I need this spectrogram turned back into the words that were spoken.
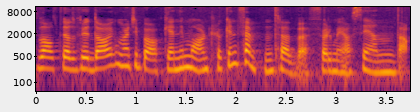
Det var alt vi hadde for i dag. Vi er tilbake igjen i morgen klokken 15.30. Følg med oss igjen da.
